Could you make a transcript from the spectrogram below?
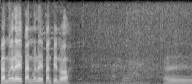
ปั่นมาเลยปั่นมาเลยปั่นเป็นป่ะเออ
